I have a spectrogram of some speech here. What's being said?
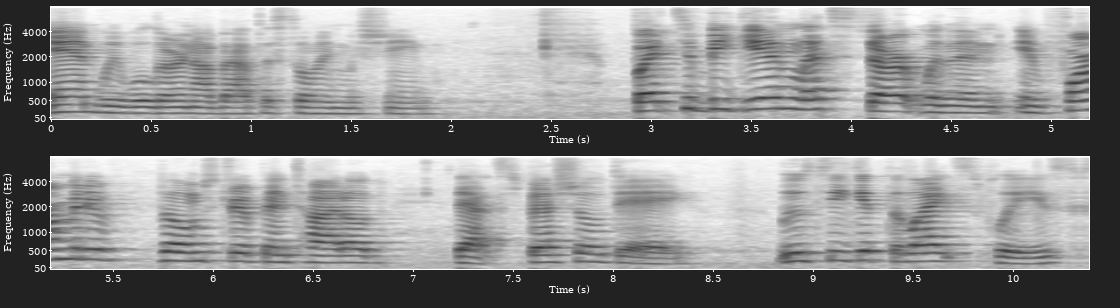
and we will learn about the sewing machine. But to begin, let's start with an informative film strip entitled That Special Day. Lucy, get the lights, please.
